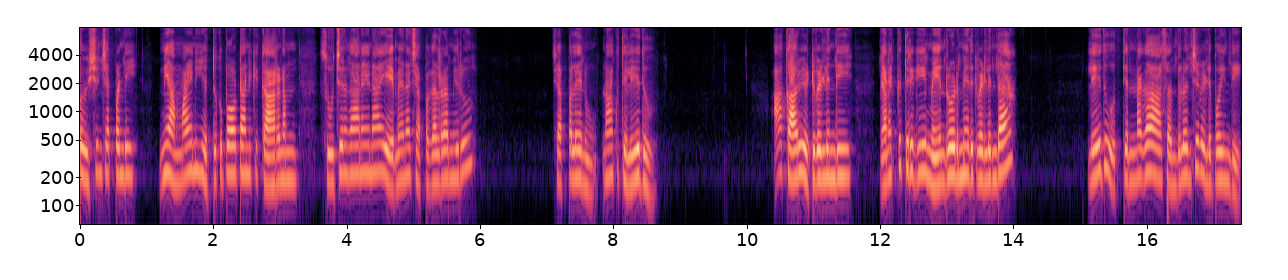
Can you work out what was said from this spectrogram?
విషయం చెప్పండి. మీ అమ్మాయిని ఎత్తుకుపోవటానికి కారణం సూచనగానైనా ఏమైనా చెప్పగలరా మీరు? చెప్పలేను. నాకు తెలియదు. ఆ కారు ఎటు వెళ్ళింది? వెనక్కి తిరిగి మెయిన్ రోడ్ మీదకి వెళ్ళిందా? లేదు తిన్నగా ఆ సందులోంచే వెళ్ళిపోయింది.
